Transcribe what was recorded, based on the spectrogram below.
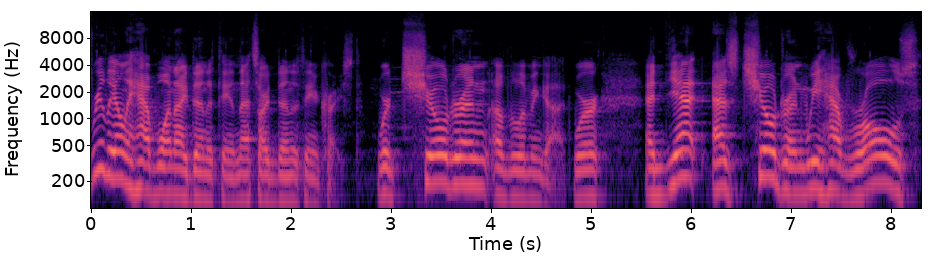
really only have one identity, and that's our identity in Christ. We're children of the living God. We're, and yet, as children, we have roles,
